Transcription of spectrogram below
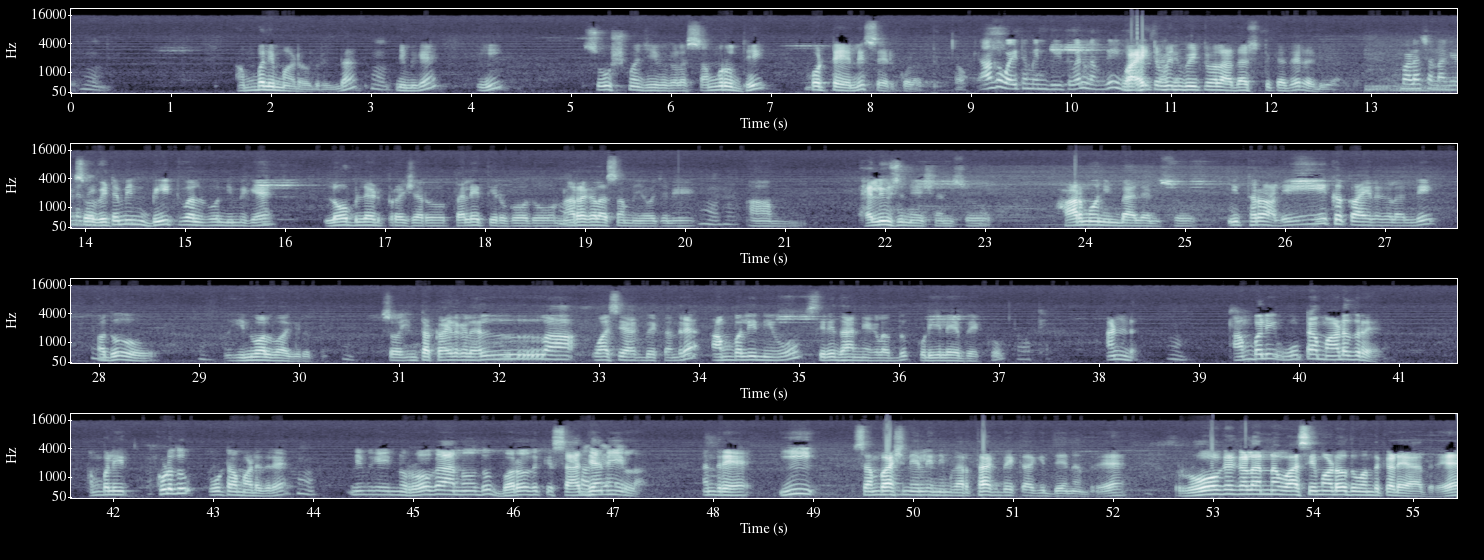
ಅಂಬಲಿ ಮಾಡೋದ್ರಿಂದ. ನಿಮಗೆ ಈ ಸೂಕ್ಷ್ಮ ಜೀವಿಗಳ ಸಮೃದ್ಧಿ ಹೊಟ್ಟೆಯಲ್ಲಿ ಸೇರ್ಕೊಳ್ಳುತ್ತೆ ಆಗ ವೈಟಮಿನ್ ಬಿ ಟ್ವೆಲ್ ನಮಗೆ ವೈಟಮಿನ್ ಬಿ ಟ್ವೆಲ್ ಆದಷ್ಟಕ್ಕದೇ ರೆಡಿ ಆಗುತ್ತೆ. ಬಹಳ ಚೆನ್ನಾಗಿ ಸೊ ವಿಟಮಿನ್ ಬಿ ಟ್ವೆಲ್ವ್ ನಿಮಗೆ ಲೋ ಬ್ಲಡ್ ಪ್ರೆಷರು ತಲೆ ತಿರುಗೋದು ನರಗಳ ಸಂಯೋಜನೆ ಹೆಲ್ಯೂಸಿನೇಷನ್ಸು ಹಾರ್ಮೋನ್ ಇಂಬ್ಯಾಲೆನ್ಸು ಈ ಥರ ಅನೇಕ ಕಾಯಿಲೆಗಳಲ್ಲಿ ಅದು ಇನ್ವಾಲ್ವ್ ಆಗಿರುತ್ತೆ. ಸೊ ಇಂಥ ಕಾಯಿಲೆಗಳೆಲ್ಲ ವಾಸಿ ಆಗಬೇಕಂದ್ರೆ ಅಂಬಲಿ ನೀವು ಸಿರಿಧಾನ್ಯಗಳದ್ದು ಕುಡಿಯಲೇಬೇಕು. ಅಂಡ್ ಅಂಬಲಿ ಊಟ ಮಾಡಿದ್ರೆ ಅಂಬಲಿ ಕುಡಿದು ಊಟ ಮಾಡಿದ್ರೆ ನಿಮಗೆ ಇನ್ನು ರೋಗ ಅನ್ನೋದು ಬರೋದಕ್ಕೆ ಸಾಧ್ಯನೇ ಇಲ್ಲ. ಅಂದರೆ ಈ ಸಂಭಾಷಣೆಯಲ್ಲಿ ನಿಮ್ಗೆ ಅರ್ಥ ಆಗಬೇಕಾಗಿದ್ದೇನೆಂದರೆ ರೋಗಗಳನ್ನು ವಾಸಿ ಮಾಡೋದು ಒಂದು ಕಡೆ ಆದರೆ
